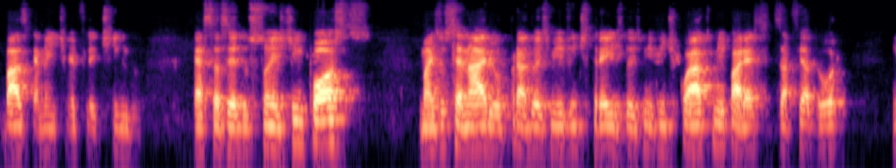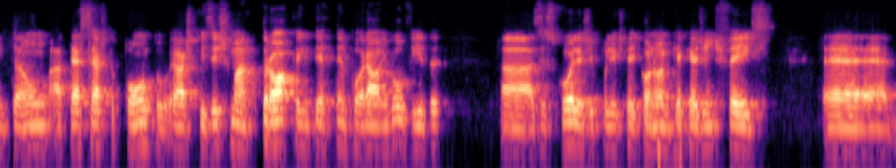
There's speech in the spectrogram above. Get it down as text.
basicamente refletindo essas reduções de impostos, mas o cenário para 2023, 2024 me parece desafiador então, até certo ponto, eu acho que existe uma troca intertemporal envolvida. As escolhas de política econômica que a gente fez é,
